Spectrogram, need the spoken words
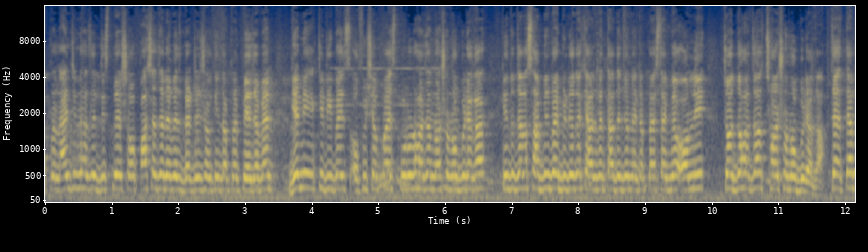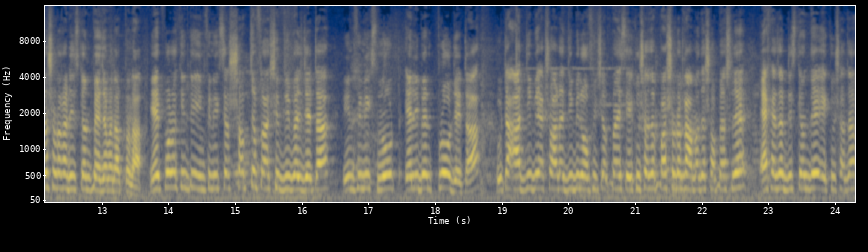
আপনার নাইনটিন হাজার ডিসপ্লে সহ পাঁচ হাজার এমএস ব্যাটারি সহ কিন্তু আপনার পেয়ে যাবেন। গেমিং একটি ডিভাইস অফিসিয়াল প্রাইস পনেরো হাজার নশো নব্বই টাকা। কিন্তু যারা সাব্বির ভাই ভিডিও দেখে আসবেন, তাদের জন্য এটা প্রাইস থাকবে অনলি চোদ্দ হাজার ছয়শো নব্বই টাকা। তেরোশো টাকা ডিসকাউন্ট পেয়ে যাবেন আপনারা। এরপরও কিন্তু ইনফিনিক্স এর সবচেয়ে ফ্ল্যাগশিপ ডিভাইস যেটা ইনফিনিক্স নোট এলিভেন প্রো যেটা জিবি একশো আঠাশ জিবির প্রাইস একুশ হাজার পাঁচশো টাকা। আমাদের শপে আসলে এক হাজার ডিসকাউন্ট দিয়ে একুশ হাজার,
